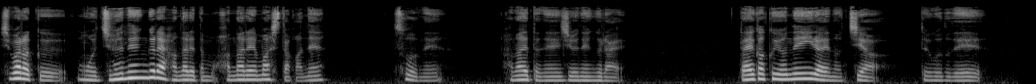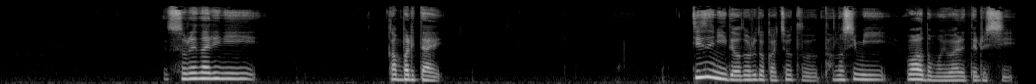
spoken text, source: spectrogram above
しばらくもう10年ぐらい離れても、離れましたかね。そうだね。離れたね、10年ぐらい。大学4年以来のチアということで、それなりに頑張りたい。ディズニーで踊るとかちょっと楽しみワードも言われてるし、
